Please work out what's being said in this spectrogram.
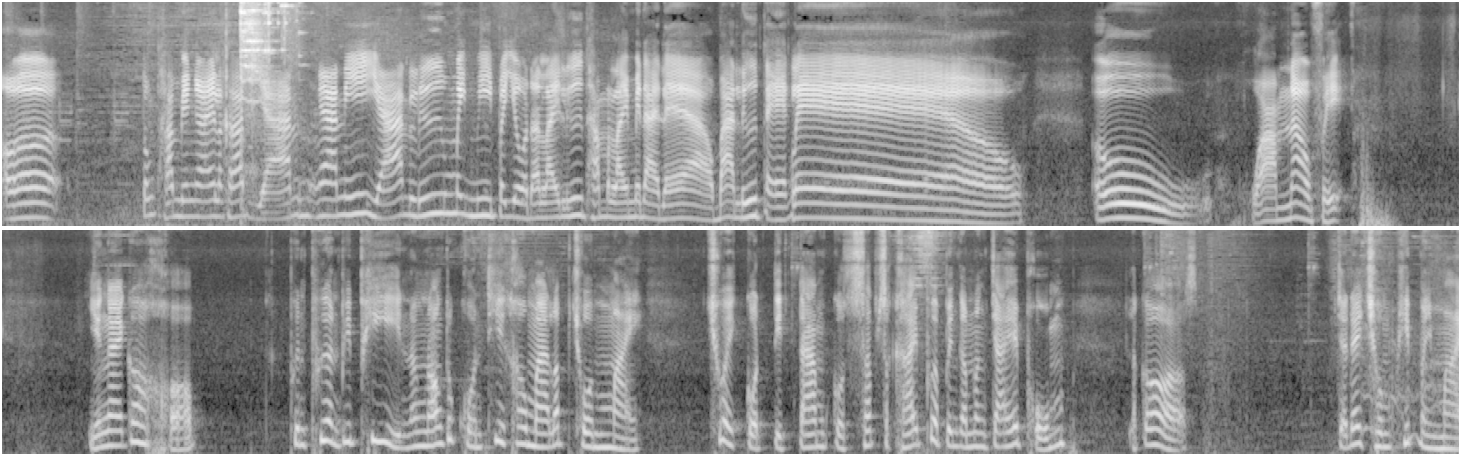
เออ ต้องทำยังไงล่ะครับยานงานนี้ยานหรือไม่มีประโยชน์อะไรหรือทำอะไรไม่ได้แล้ว บ้านหรือแตกแล้ว โอ้ความเน่าเฟะ ยังไงก็ขอเพื่อนๆ พี่ๆ น้องๆ ทุกคนที่เข้ามารับชมใหม่ ช่วยกดติดตามกด Subscribe เพื่อเป็นกำลังใจให้ผม แล้วก็ จะได้ชมคลิปใหม่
